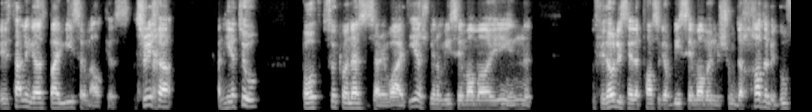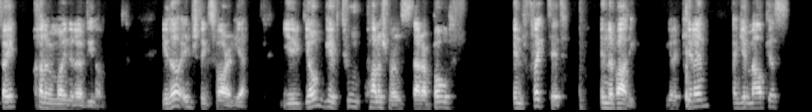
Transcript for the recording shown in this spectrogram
is telling us by Mise Malkus. Tricha, and here too, both sukkah necessary. Why? If you don't say the pasuk of Mise Mammon, Mishum the Chada Begufe, Chada B'Moyin Rav Dinam. You know, interesting svar here. You don't give two punishments that are both inflicted in the body. You're going to kill him and give Malchus.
